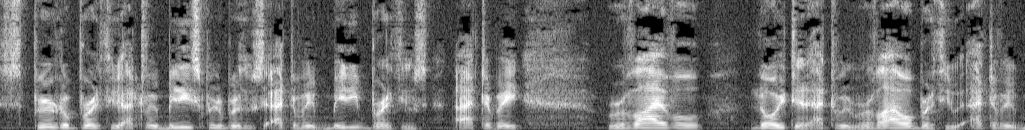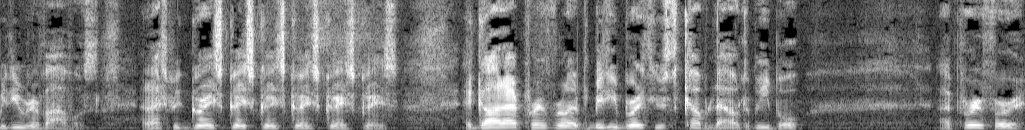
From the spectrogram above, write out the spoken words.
spiritual breakthrough, activate many spiritual breakthroughs, activate many breakthroughs, activate revival, anointed, activate revival breakthrough, activate many revivals. And I speak grace, grace, grace, grace, grace, grace. And God, I pray for let many breakthroughs to come down to people. I pray for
